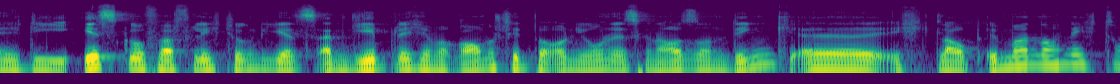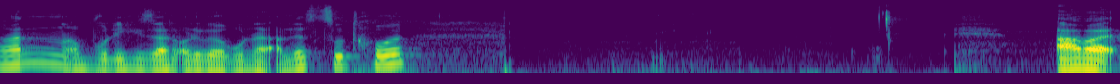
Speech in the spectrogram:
die ISCO-Verpflichtung, die jetzt angeblich im Raum steht bei Union, ist genau so ein Ding. Äh, ich glaube immer noch nicht dran, obwohl ich, gesagt, Oliver Runert alles zutraue. Aber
